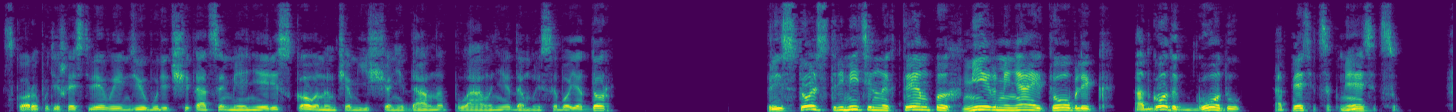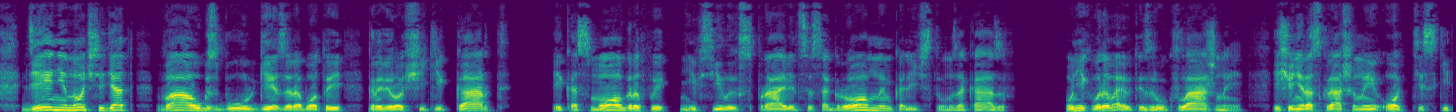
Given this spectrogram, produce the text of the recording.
Скоро путешествие в Индию будет считаться менее рискованным, чем еще недавно плавание до мыса Боядор. При столь стремительных темпах мир меняет облик от года к году, от месяца к месяцу. День и ночь сидят в Аугсбурге за работой гравировщики карт, и космографы не в силах справиться с огромным количеством заказов. У них вырывают из рук влажные, еще не раскрашенные оттиски.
